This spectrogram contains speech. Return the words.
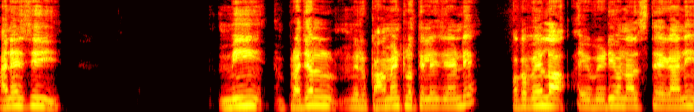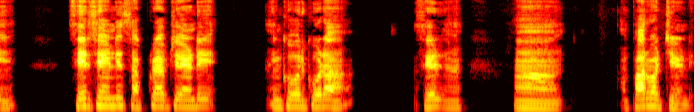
అనేసి మీ ప్రజలు మీరు కామెంట్లో తెలియజేయండి. ఒకవేళ ఈ వీడియో నచ్చితే కానీ షేర్ చేయండి సబ్స్క్రైబ్ చేయండి. ఇంకొకరు కూడా షేర్ ఫార్వర్డ్ చేయండి.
